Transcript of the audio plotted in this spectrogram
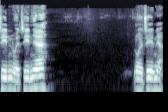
ซีนหน่วยซีนเนี่ยหน่วยซีนเนี่ย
